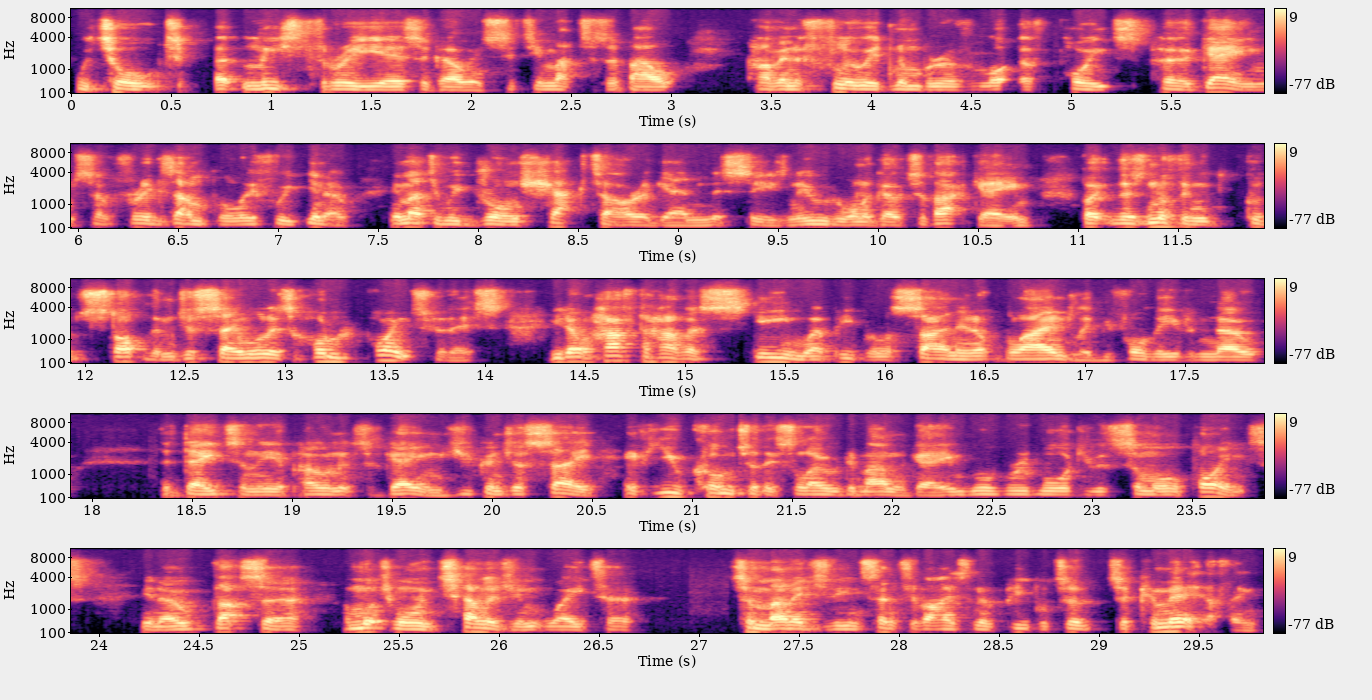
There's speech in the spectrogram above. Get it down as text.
We talked at least three years ago in City Matters about having a fluid number of of points per game. So, for example, if we, you know, imagine we'd drawn Shakhtar again this season, who would want to go to that game? But there's nothing could stop them just saying, well, it's 100 points for this. You don't have to have a scheme where people are signing up blindly before they even know the dates and the opponents of games. You can just say, if you come to this low demand game, we'll reward you with some more points. You know, that's a, a much more intelligent way to to manage the incentivizing of people to, to commit, I think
